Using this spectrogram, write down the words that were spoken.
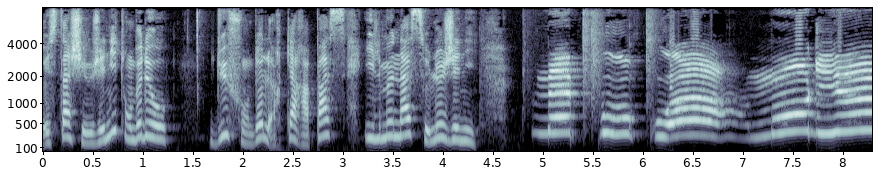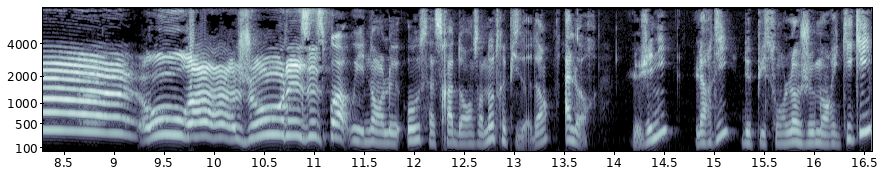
Eustache et Eugénie tombent de haut. Du fond de leur carapace, ils menacent le génie. Mais pourquoi Mon Dieu Orage, au désespoir? Oui, non, le haut, ça sera dans un autre épisode. Hein. Alors, le génie leur dit, depuis son logement rikiki,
